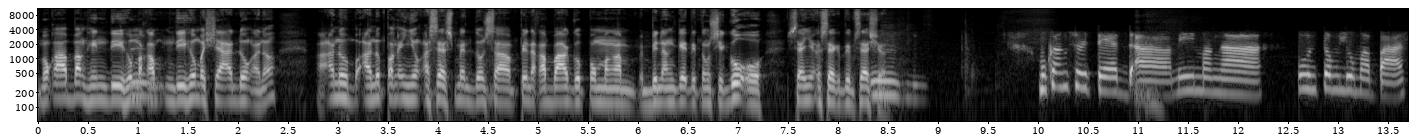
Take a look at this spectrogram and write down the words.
mukha bang hindi ho, maka- hindi ho masyadong ano ano ano pang inyong assessment doon sa pinakabago pong mga binanggit itong si Guo sa inyong executive session? Mukhang Sir Ted, ah, may mga puntong lumabas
